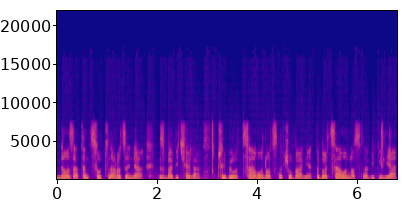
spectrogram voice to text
No, za ten cud narodzenia Zbawiciela, czyli było całonocne czuwanie, to była całonocna Wigilia.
